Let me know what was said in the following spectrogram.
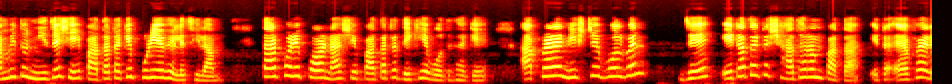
আমি তো নিজে সেই পাতাটাকে পুড়িয়ে ফেলেছিলাম। তারপরে পর্ণা সে পাতাটা দেখিয়ে বলতে থাকে, আপনারা নিশ্চয়ই বলবেন যে এটা তো একটা সাধারণ পাতা। এটা এর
